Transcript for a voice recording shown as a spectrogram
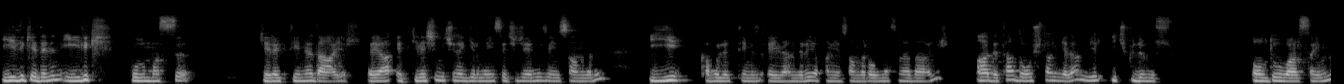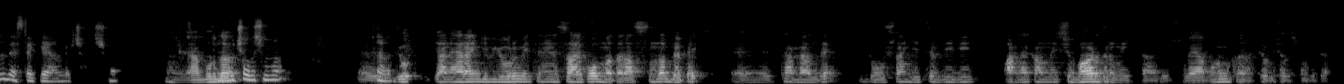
iyilik edenin iyilik bulması gerektiğine dair veya etkileşim içine girmeyi seçeceğimiz insanların iyi kabul ettiğimiz eylemleri yapan insanlar olmasına dair adeta doğuştan gelen bir içgüdümüz olduğu varsayımını destekleyen bir çalışma. Yani burada Şimdi bu çalışma evet. yani herhangi bir yorum yeteneğine sahip olmadan aslında bebek e, temelde doğuştan getirdiği bir ahlak anlayışı vardır mı iddia ediyorsun veya bunu mu kanıtlıyor bu çalışma bize?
